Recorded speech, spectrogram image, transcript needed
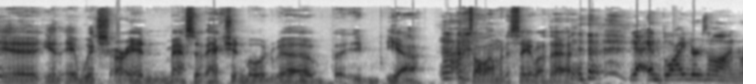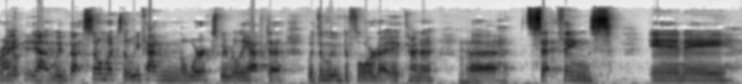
in, in which are in massive action mode. Uh, but, yeah, that's all I'm going to say about that. Yeah, and blinders on, right? Yep. Yeah, we've got so much that we've had in the works. We really have to, with the move to Florida, it kind of uh, set things in a.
